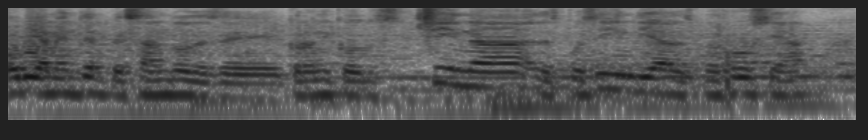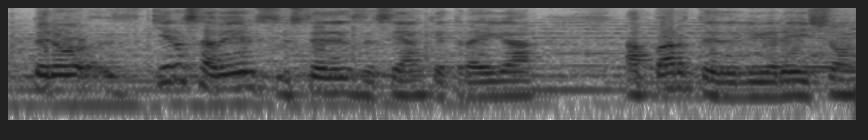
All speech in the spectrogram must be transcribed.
obviamente empezando desde Chronicles China, después India, después Rusia. Pero quiero saber si ustedes desean que traiga, aparte de Liberation,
